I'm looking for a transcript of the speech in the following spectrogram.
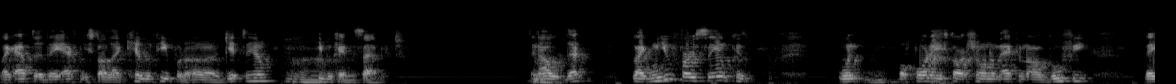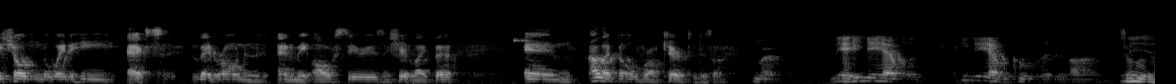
Like after they actually started like killing people to uh get to him, he Mhm. became a savage. And I was that like when you first see him, because when before they start showing him acting all goofy, they showed him the way that he acts later on in the anime all series and shit like that. And I like the overall character design. Right. Yeah, he did have a he did have a cool design. Yeah.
